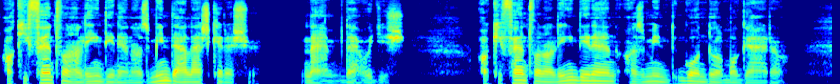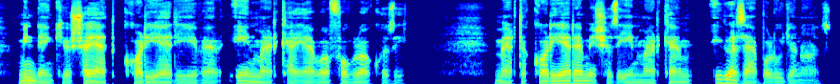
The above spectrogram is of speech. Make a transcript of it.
aki fent van a LinkedIn-en, az mind álláskereső? Nem, dehogy is. Aki fent van a LinkedIn-en, az mind gondol magára. Mindenki a saját karrierjével, én márkájával foglalkozik mert a karrierem és az én márkám igazából ugyanaz.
